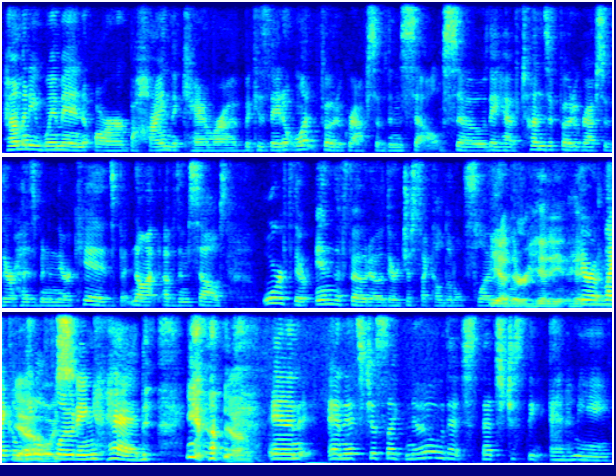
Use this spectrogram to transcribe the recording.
How many women are behind the camera because they don't want photographs of themselves? So they have tons of photographs of their husband and their kids, but not of themselves. Or if they're in the photo, they're just like a little floating. Yeah, they're hitting. hitting they're like a yeah, little always- floating head, you know. Yeah. And and it's just like no, that's that's just the enemy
